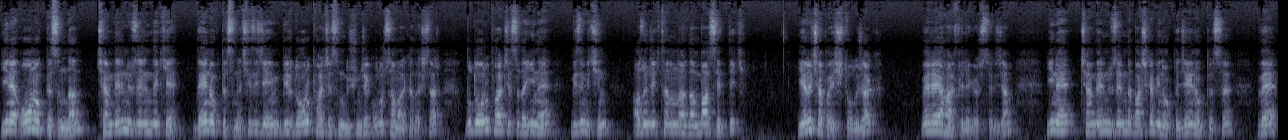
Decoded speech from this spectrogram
Yine O noktasından çemberin üzerindeki D noktasına çizeceğim bir doğru parçasını düşünecek olursam arkadaşlar bu doğru parçası da yine bizim için az önceki tanımlardan bahsettik. Yarı çapa eşit olacak ve R harfiyle göstereceğim. Yine çemberin üzerinde başka bir nokta C noktası ve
